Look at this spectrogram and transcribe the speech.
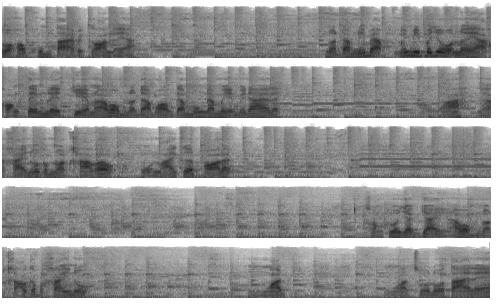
ตัวควบคุมตายไปก่อนเลยอะหนวดดำนี้แบบไม่มีประโยชน์เลยอะของเต็มเลดเกมนะครับผมหนวดดำออกดำมงดาเมจไม่ได้เลยเอาวะเหลือใครนู้กับหนวดขาวก็โหดร้ายเกินพอแล้วสองตัวยักษ์ใหญ่นะครับผมหนวดขาวกับใครนุหนวดหนวดโซโลตายแล้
